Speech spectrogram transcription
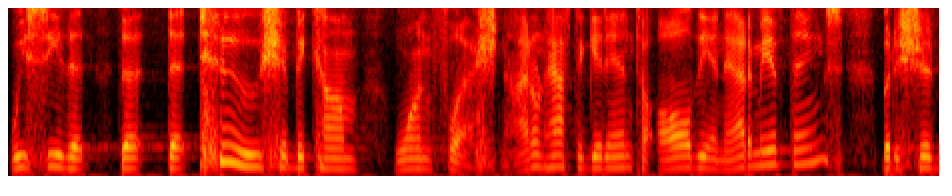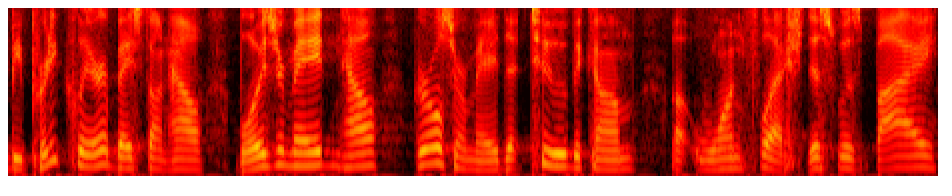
we see that, that, that two should become one flesh. Now, I don't have to get into all the anatomy of things, but it should be pretty clear based on how boys are made and how girls are made that two become uh, one flesh. This was by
